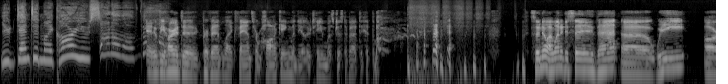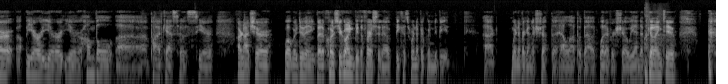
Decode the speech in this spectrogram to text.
You dented my car, you son of a bitch. It would be hard to prevent like fans from honking when the other team was just about to hit the ball. so no, I wanted to say that uh, we are uh, your your your humble uh, podcast hosts here are not sure what we're doing, but of course you're going to be the first to know because we're never going to be uh, we're never going to shut the hell up about whatever show we end up going to.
